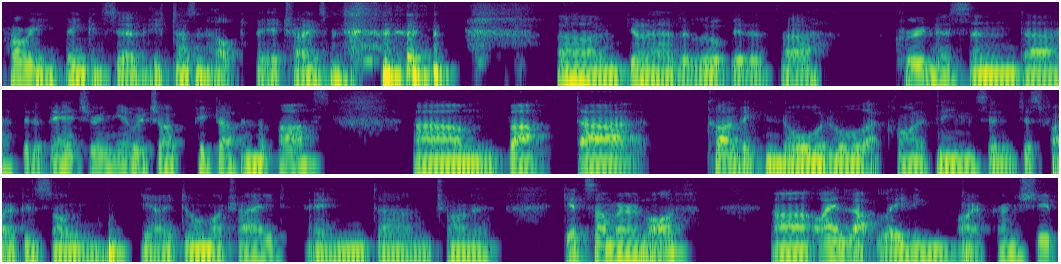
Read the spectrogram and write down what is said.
probably being conservative doesn't help to be a tradesman. um, got to have a little bit of uh, crudeness and uh, a bit of banter in you, which I've picked up in the past. Um, but uh, kind of ignored all that kind of things and just focused on you know doing my trade and um, trying to get somewhere in life. Uh, I ended up leaving my apprenticeship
